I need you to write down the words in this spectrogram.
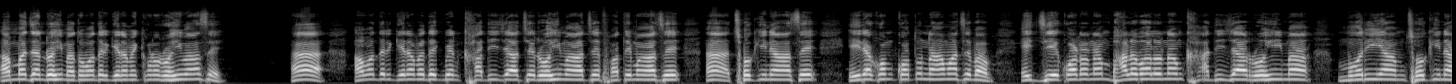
আম্মাজান রহিমা, তোমাদের গ্রামে কোনো রহিমা আছে? হ্যাঁ আমাদের গ্রামে দেখবেন খাদিজা আছে, রহিমা আছে, ফাতেমা আছে হ্যাঁ ছকিনা আছে, এইরকম কত নাম আছে বাপ। এই যে কটা নাম, ভালো ভালো নাম, খাদিজা, রহিমা, মরিয়াম, ছকিনা,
